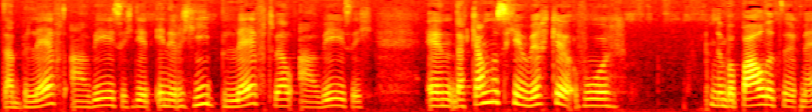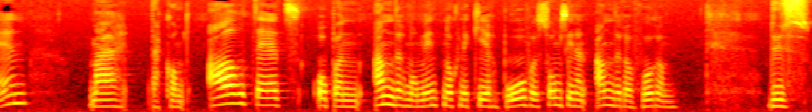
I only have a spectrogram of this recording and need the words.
Dat blijft aanwezig. Die energie blijft wel aanwezig. En dat kan misschien werken voor een bepaalde termijn, maar dat komt altijd op een ander moment nog een keer boven, soms in een andere vorm. Dus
